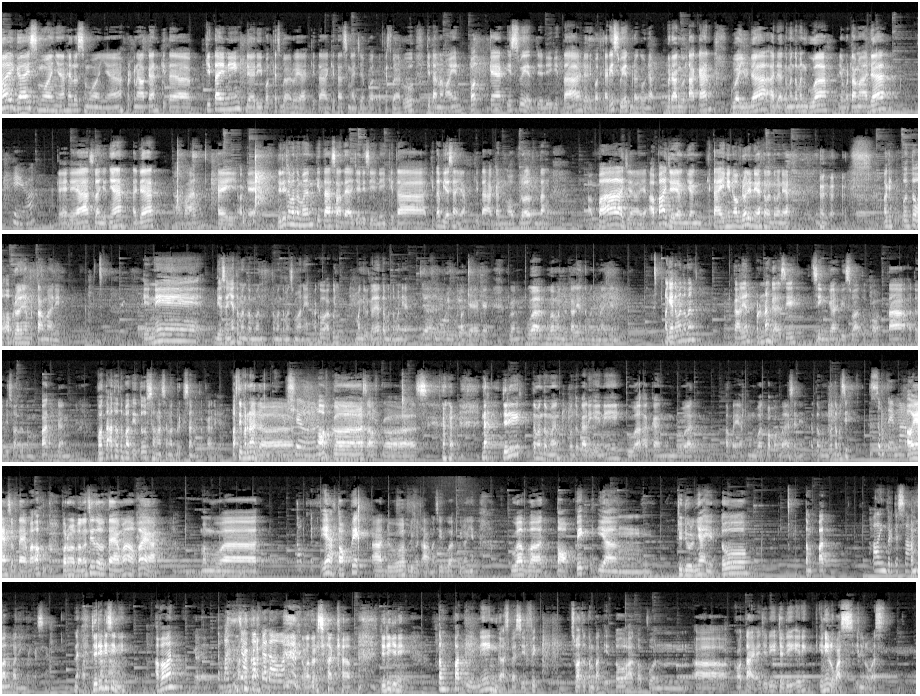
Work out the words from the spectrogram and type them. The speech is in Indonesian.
Hai guys semuanya, halo semuanya. Perkenalkan kita kita ini dari podcast baru ya. Kita kita sengaja buat podcast baru. Kita namain Podcast is Sweet. Jadi kita dari Podcast is Sweet beranggota, beranggotakan gua Yuda, ada teman-teman gua. Yang pertama ada Dea. Oke, Dea. Selanjutnya ada aman Hey, oke. Jadi teman-teman, kita santai aja di sini. Kita kita biasa ya. Kita akan ngobrol tentang apa aja ya. Apa aja yang yang kita ingin ngobrolin ya, teman-teman ya. oke, untuk obrolan yang pertama nih. Ini biasanya teman-teman teman-teman semua nih. Aku aku manggil kalian teman-teman ya. ya ya boleh boleh Oke oke. Gua gua gua manggil kalian teman-teman aja nih. Oke teman-teman, kalian pernah nggak sih singgah di suatu kota atau di suatu tempat dan kota atau tempat itu sangat-sangat berkesan untuk kalian? Pasti pernah dong. Sure. Of course, of course. nah, jadi teman-teman, untuk kali ini gua akan membuat apa ya? Membuat pokok bahasan ya atau membuat apa sih? Subtema. Oh ya, subtema. Oh, formal banget sih subtema apa ya? Membuat Topik. Iya topik, aduh ribet amat sih gua bilangnya. Gua buat topik yang judulnya itu tempat paling berkesan. tempat paling berkesan. Nah, jadi di sini apa man? enggak ya Tempat bercakap kata Wan. tempat bercakap. Jadi gini, tempat ini nggak spesifik suatu tempat itu ataupun uh, kota ya. Jadi jadi ini ini luas, ini luas.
